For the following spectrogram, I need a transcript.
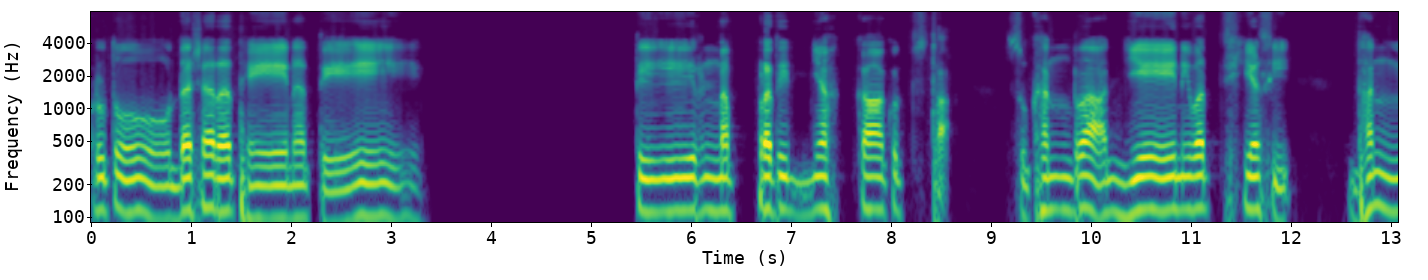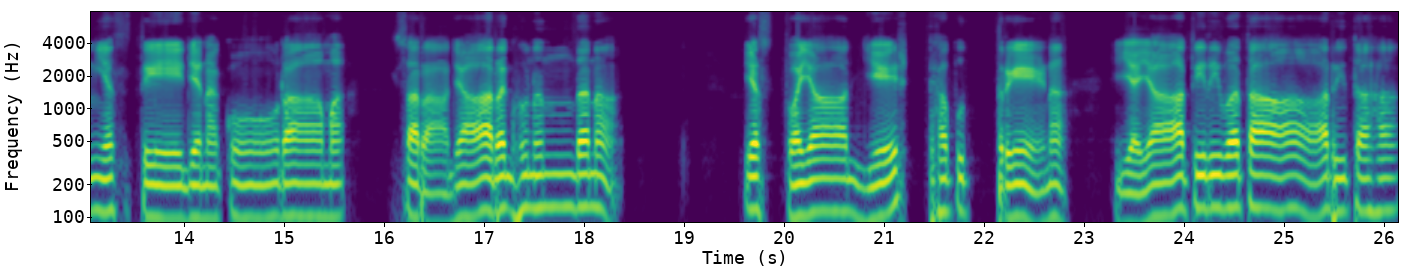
कृतो दशरथेन ते। तीर्णप्रतिज्ञः काकुत्स्थ। सुखम् राज्ये निवत्स्यसि धन्यस्ते जनको राम। स राजा रघुनन्दन। यस्त्वया ज्येष्ठपुत्रेण ययातिरिवतारितः।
